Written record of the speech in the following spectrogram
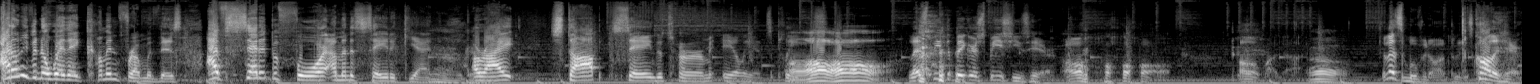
I don't even know where they're coming from with this. I've said it before. I'm gonna say it again. Oh, all right, stop saying the term aliens, please. Oh, Let's be the bigger species here. Oh, oh my god. oh. Let's move it on, please. Call it here.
